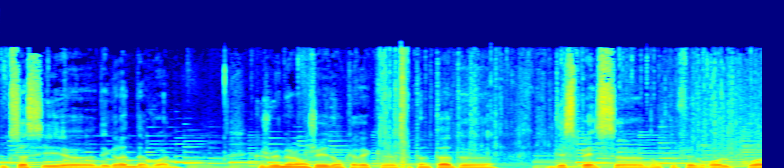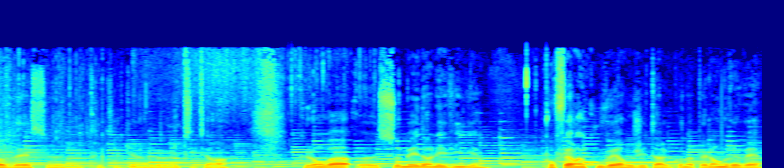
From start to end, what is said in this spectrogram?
Donc ça c'est euh, des graines d'avoine que je vais mélanger donc avec euh, tout un tas d'espèces, donc le févrole, pois, vesse, triticale, etc. que l'on va semer dans les vignes pour faire un couvert végétal qu'on appelle engrais vert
